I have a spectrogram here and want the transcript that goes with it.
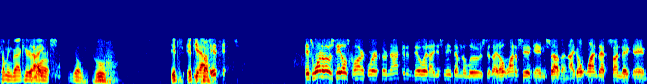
coming back here tomorrow. Yo, whew. It's it's yeah, it's it's one of those deals, Clark, where if they're not going to do it, I just need them to lose because I don't want to see a game seven. I don't want that Sunday game.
